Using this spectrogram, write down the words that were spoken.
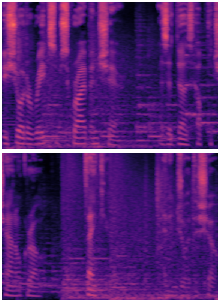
be sure to rate, subscribe, and share, as it does help the channel grow. Thank you, and enjoy the show.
